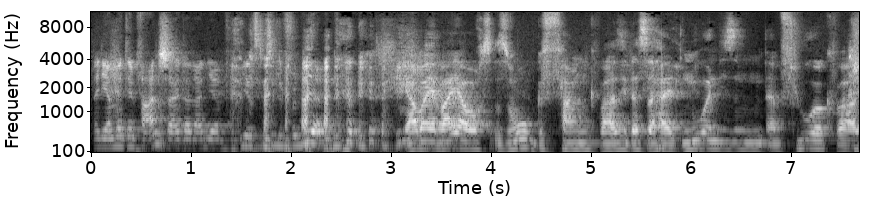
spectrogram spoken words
weil die haben mit dem Veranstalter dann ja probiert zu telefonieren. Ja, aber er war ja auch so gefangen quasi, dass er halt nur in diesem äh, Flur quasi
